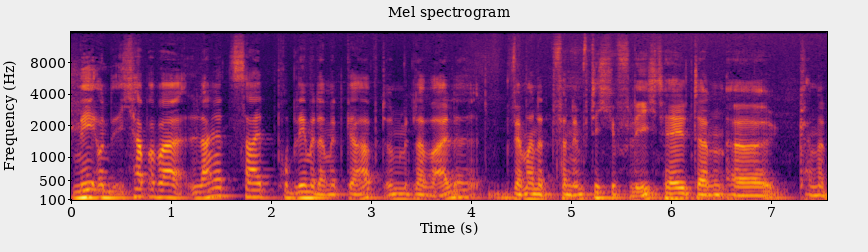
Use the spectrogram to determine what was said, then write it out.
Nee, und ich habe aber lange Zeit Probleme damit gehabt und mittlerweile, wenn man das vernünftig gepflegt hält, dann äh, kann das.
